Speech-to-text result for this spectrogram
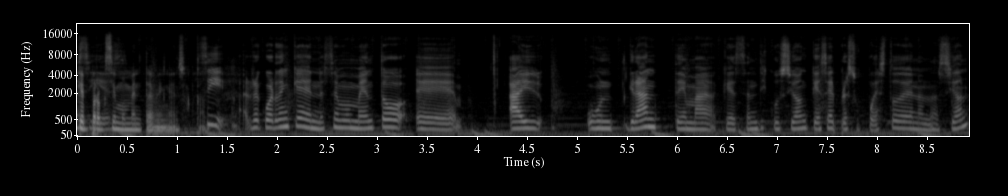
que próximamente vengan esos cambios. Sí, recuerden que en este momento eh, hay un gran tema que está en discusión, que es el presupuesto de la nación.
